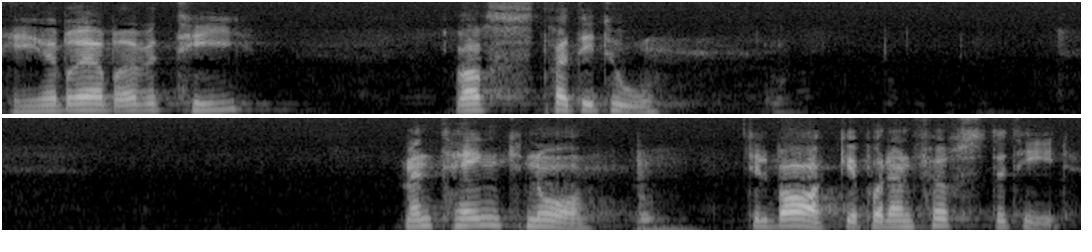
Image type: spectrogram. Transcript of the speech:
I Hebreabrevet 10, vers 32. Men tenk nå tilbake på den første tid,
